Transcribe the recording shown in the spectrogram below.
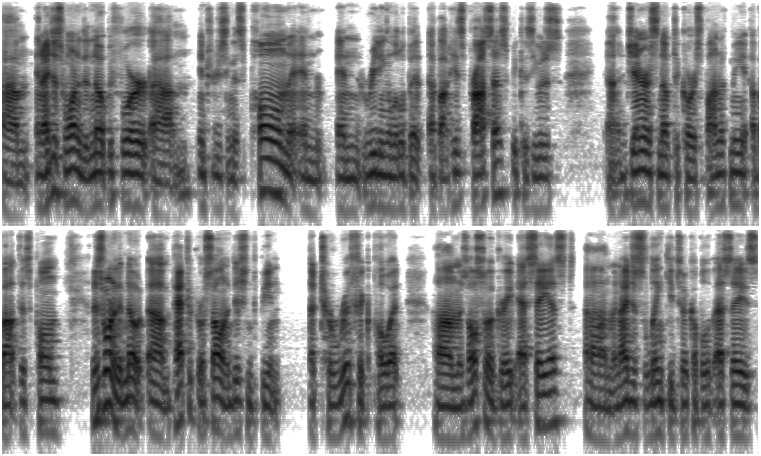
um, and I just wanted to note before um, introducing this poem and and reading a little bit about his process because he was uh, generous enough to correspond with me about this poem. I just wanted to note um, Patrick Rosal, in addition to being a terrific poet, um, is also a great essayist, um, and I just link you to a couple of essays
